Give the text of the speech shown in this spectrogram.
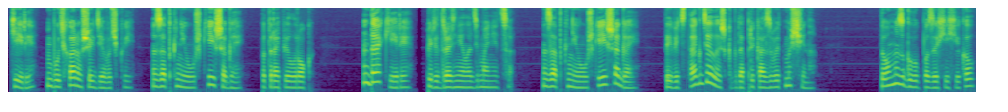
«Кири, будь хорошей девочкой. Заткни ушки и шагай поторопил Рок. «Да, Кири», — передразнила демоница. «Заткни ушки и шагай. Ты ведь так делаешь, когда приказывает мужчина?» Томас глупо захихикал,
